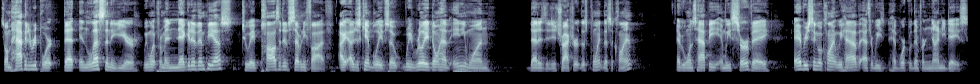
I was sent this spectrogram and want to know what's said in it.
So I'm happy to report that in less than a year, we went from a negative NPS to a positive 75. I, I just can't believe. So we really don't have anyone that is a detractor at this point that's a client. Everyone's happy, and we survey every single client we have after we have worked with them for 90 days.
